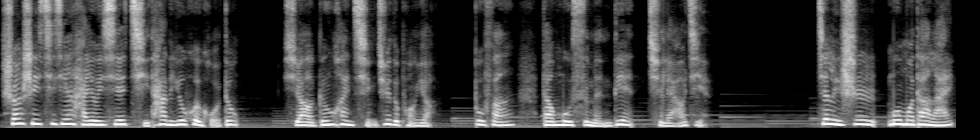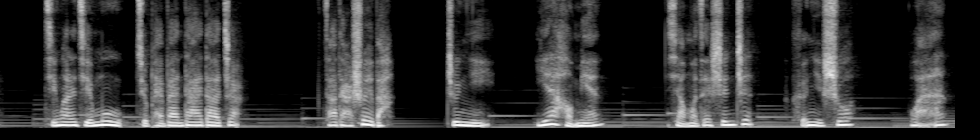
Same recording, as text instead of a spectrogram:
双十一期间还有一些其他的优惠活动，需要更换寝具的朋友。不妨到慕斯门店去了解。这里是默默到来，今晚的节目就陪伴大家到这儿，早点睡吧，祝你一夜好眠。小莫在深圳和你说晚安。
